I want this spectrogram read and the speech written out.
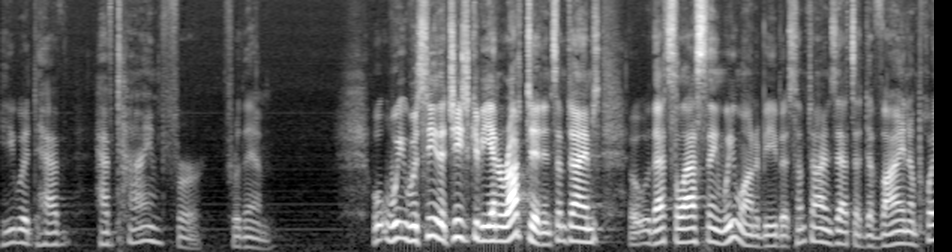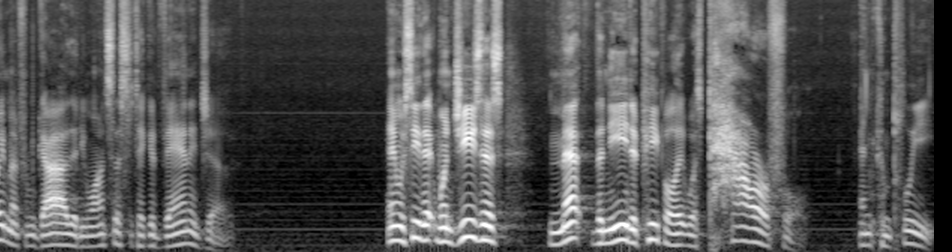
he would have, have time for, for them. We would see that Jesus could be interrupted, and sometimes oh, that's the last thing we want to be, but sometimes that's a divine appointment from God that he wants us to take advantage of. And we see that when Jesus met the need of people, it was powerful and complete.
